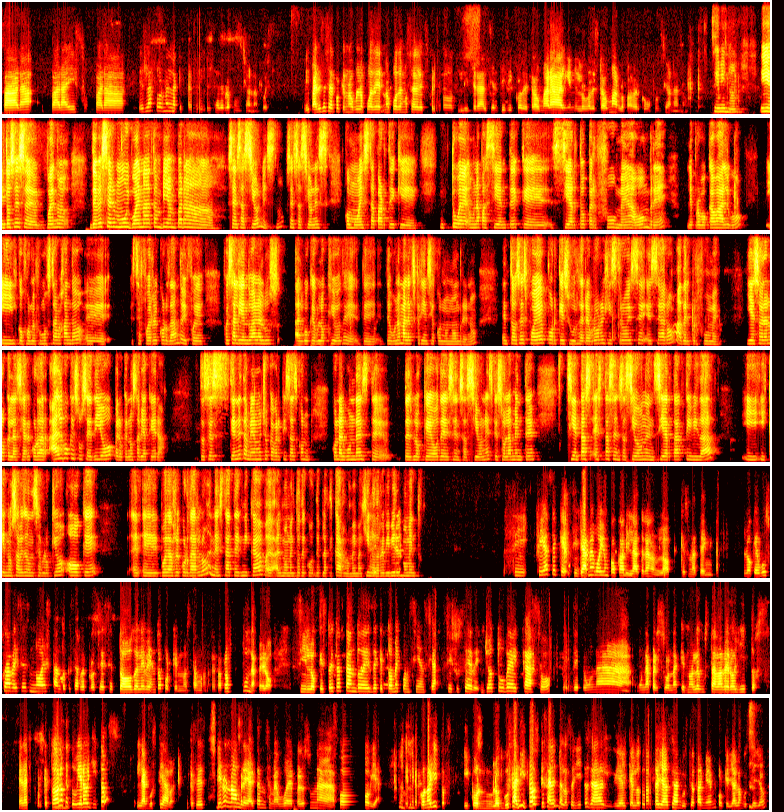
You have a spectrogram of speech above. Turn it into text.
para, para eso, para, es la forma en la que el cerebro funciona, pues. Y parece ser porque no lo puede, no podemos hacer el experimento literal científico de traumar a alguien y luego destraumarlo para ver cómo funciona, ¿no? Sí, no. Y entonces, eh, bueno, debe ser muy buena también para sensaciones, ¿no? Sensaciones como esta parte que tuve una paciente que cierto perfume a hombre le provocaba algo y conforme fuimos trabajando eh, se fue recordando y fue, fue saliendo a la luz algo que bloqueó de, de, una mala experiencia con un hombre, ¿no? Entonces fue porque su cerebro registró ese, ese aroma del perfume y eso era lo que le hacía recordar algo que sucedió pero que no sabía qué era. Entonces tiene también mucho que ver quizás con, con algún este, desbloqueo de sensaciones que solamente sientas esta sensación en cierta actividad y, que no sabes de dónde se bloqueó o que eh, eh, puedas recordarlo en esta técnica eh, al momento de, platicarlo, me imagino, de revivir el momento. Sí, fíjate que si ya me voy un poco a bilateral unlock, que es una técnica, lo que busco a veces no es tanto que se reprocese todo el evento porque no estamos en etapa profunda, pero si lo que estoy tratando es de que tome conciencia, si sucede. Yo tuve el caso de, una, una persona que no le gustaba ver hoyitos. Era porque todo lo que tuviera hoyitos le angustiaba. Entonces, tiene un nombre, ahorita no se me acuerda, pero es una fobia. Con hoyitos y con los gusanitos que salen de los hoyitos, ya, y el que lo tuvo ya se angustió también, porque ya lo angustié yo.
